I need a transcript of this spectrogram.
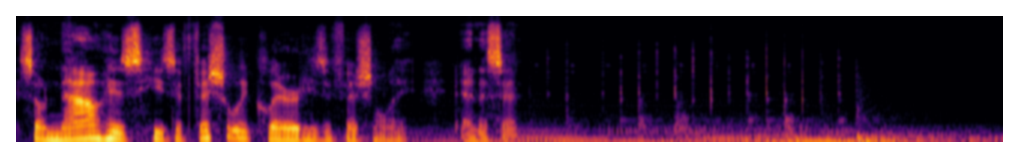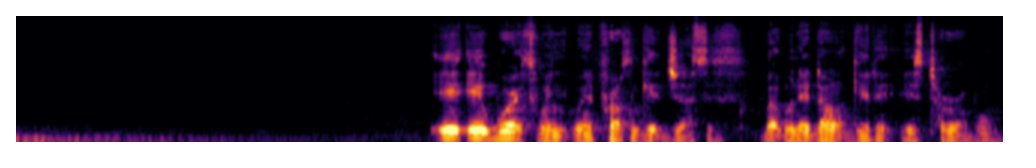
so now his, he's officially cleared, he's officially innocent. It, it works when, when a person gets justice, but when they don't get it, it's terrible.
